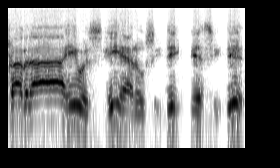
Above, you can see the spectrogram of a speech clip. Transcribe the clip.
Private Eye, he was, he had OCD. Yes, he did.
